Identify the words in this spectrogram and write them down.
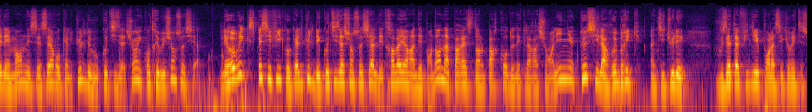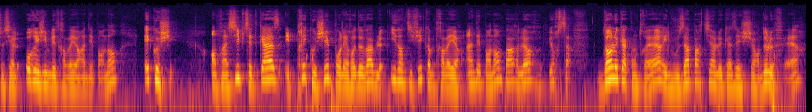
éléments nécessaires au calcul de vos cotisations et contributions sociales. Les rubriques spécifiques au calcul des cotisations sociales des travailleurs indépendants n'apparaissent dans le parcours de déclaration en ligne que si la rubrique intitulée Vous êtes affilié pour la sécurité sociale au régime des travailleurs indépendants est cochée. En principe, cette case est précochée pour les redevables identifiés comme travailleurs indépendants par leur URSAF. Dans le cas contraire, il vous appartient le cas échéant de le faire.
